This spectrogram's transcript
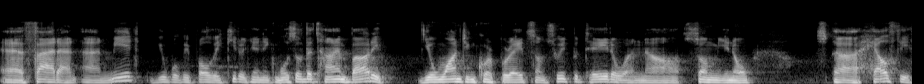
uh, fat and, and meat, you will be probably ketogenic most of the time. But if you want to incorporate some sweet potato and uh, some, you know, uh, healthy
